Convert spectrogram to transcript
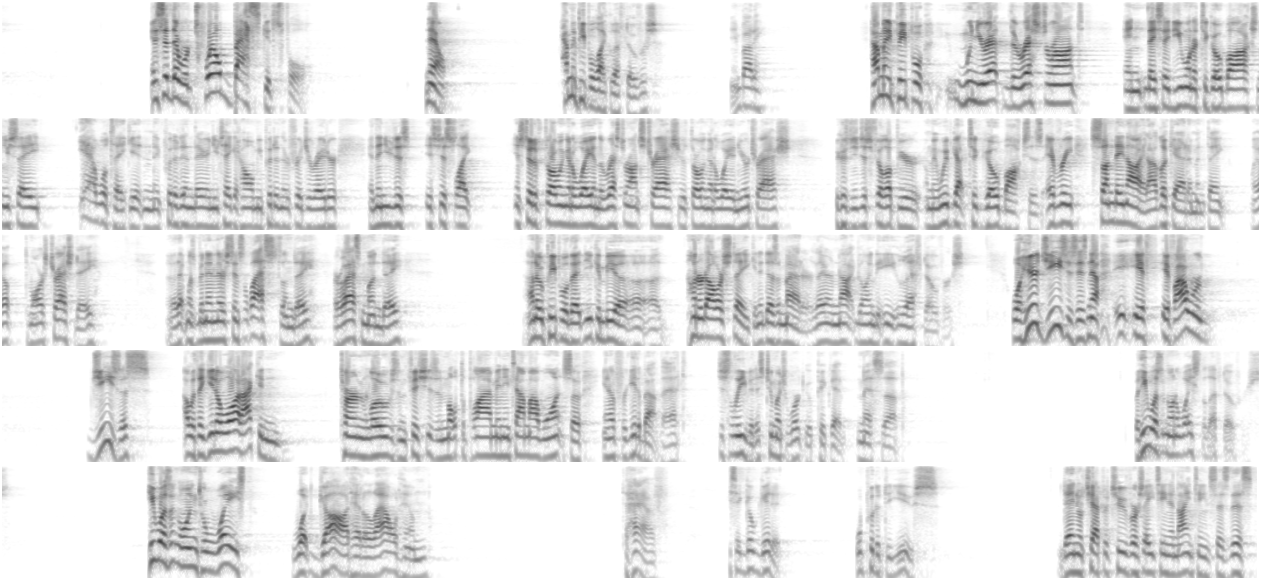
And he said there were 12 baskets full. Now, how many people like leftovers? Anybody? How many people, when you're at the restaurant and they say, Do you want a to go box? And you say, Yeah, we'll take it. And they put it in there and you take it home, you put it in the refrigerator, and then you just, it's just like, instead of throwing it away in the restaurant's trash, you're throwing it away in your trash because you just fill up your, I mean, we've got to go boxes. Every Sunday night, I look at them and think, Well, tomorrow's trash day. Uh, that one's been in there since last Sunday or last Monday. I know people that you can be a, a, $100 steak and it doesn't matter. They're not going to eat leftovers. Well, here Jesus is now. If, if I were Jesus, I would think, you know what? I can turn loaves and fishes and multiply them anytime I want. So, you know, forget about that. Just leave it. It's too much work to go pick that mess up. But he wasn't going to waste the leftovers. He wasn't going to waste what God had allowed him to have. He said, Go get it. We'll put it to use. Daniel chapter 2, verse 18 and 19 says this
